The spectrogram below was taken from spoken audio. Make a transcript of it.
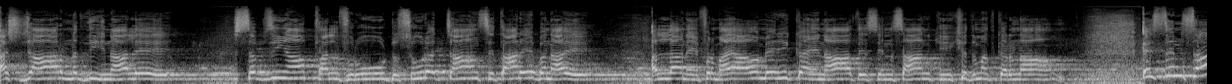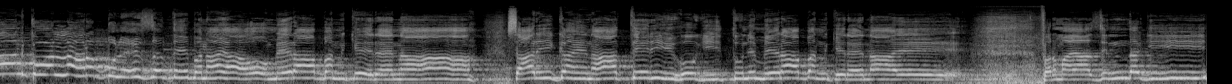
اشجار ندی نالے، سبزیاں، پھل، فروٹ، سورج، چاند، ستارے بنائے۔ اللہ نے فرمایا او میری کائنات اس انسان کی خدمت کرنا۔ اس انسان کو اللہ رب العزت نے بنایا ہو میرا بن کے رہنا۔ ساری کائنات تیری ہوگی، تو نے میرا بن کے رہنا ہے۔ فرمایا، زندگی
